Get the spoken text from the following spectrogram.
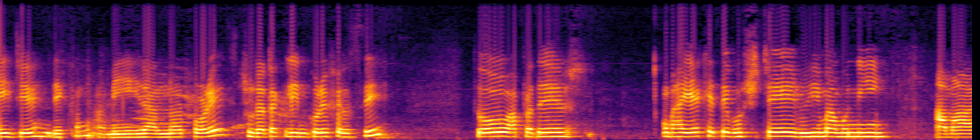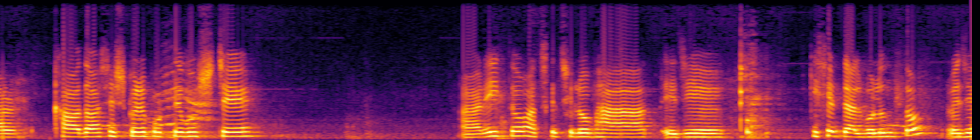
এই যে দেখুন, আমি রান্নার পরে চুলাটা ক্লিন করে ফেলছি। তো আপনাদের ভাইয়া খেতে বসছে, রুহি মামুনি আমার খাওয়া দাওয়া শেষ করে পড়তে বসছে। আর এই তো আজকে ছিল ভাত, এই যে কিসের ডাল বলুন তো? ওই যে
